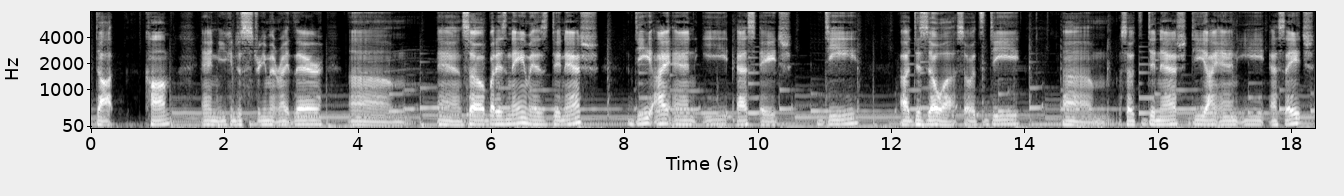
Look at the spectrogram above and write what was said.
dot com and you can just stream it right there um, and so but his name is dinesh d-i-n-e-s-h d uh, Dizoa. So it's D. Um, so it's Dinesh, D I N E S H,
